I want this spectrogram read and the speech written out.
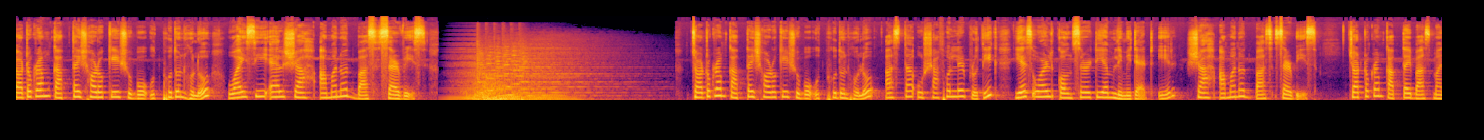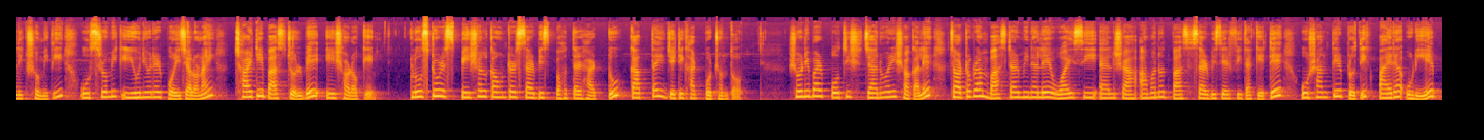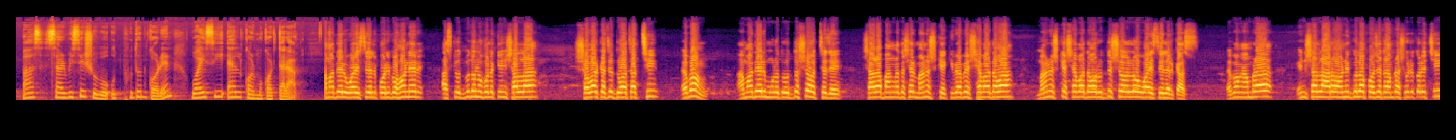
চট্টগ্রাম কাপ্তাই সড়কে শুভ উদ্বোধন হল ওয়াইসিএল শাহ আমানত বাস সার্ভিস। চট্টগ্রাম কাপ্তাই সড়কে শুভ উদ্বোধন হল আস্থা ও সাফল্যের প্রতীক ইয়েস ওয়ার্ল্ড কনসার্টিয়াম লিমিটেড এর Shah Amanat bus service. Chittagong Kaptai bus মালিক সমিতি ও শ্রমিক ইউনিয়নের পরিচালনায় ছয়টি বাস চলবে এই সড়কে। Close door special counter service Bahaddarhat to Kaptai জেটিঘাট পর্যন্ত। শনিবার পঁচিশ জানুয়ারি সকালে চট্টগ্রাম বাস টার্মিনালে ওয়াইসিএল শাহ আমানত বাস সার্ভিসের ফিতা কেটে ও শান্তির প্রতীক পায়রা উড়িয়ে বাস সার্ভিসের শুভ উদ্বোধন করেন ওয়াইসিএল কর্মকর্তারা। আমাদের ওয়াইসিএল পরিবহনের আজকে উদ্বোধন উপলক্ষে ইনশাল্লাহ সবার কাছে দোয়া চাচ্ছি এবং আমাদের মূলত উদ্দেশ্য হচ্ছে যে সারা বাংলাদেশের মানুষকে কীভাবে সেবা দেওয়া? মানুষকে সেবা দেওয়ার উদ্দেশ্য হলো ওয়াইসেল এর কাজ। এবং আমরা ইনশাল্লাহ আরও অনেকগুলো প্রজেক্ট আমরা শুরু করেছি।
